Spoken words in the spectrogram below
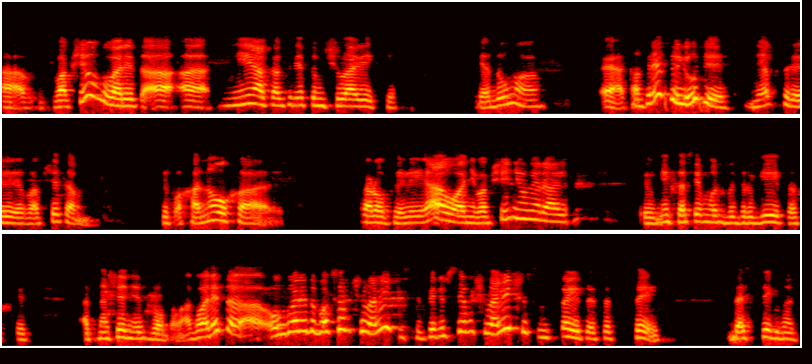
А вообще он говорит о, о, не о конкретном человеке. Я думаю, э, конкретные люди, некоторые вообще там, типа Ханоха, пророка Ильяу, они вообще не умирали. И у них совсем, может быть, другие, как сказать, отношения с Богом. А говорит, э, он говорит обо всем человечестве. Перед всем человечеством стоит эта цель достигнуть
